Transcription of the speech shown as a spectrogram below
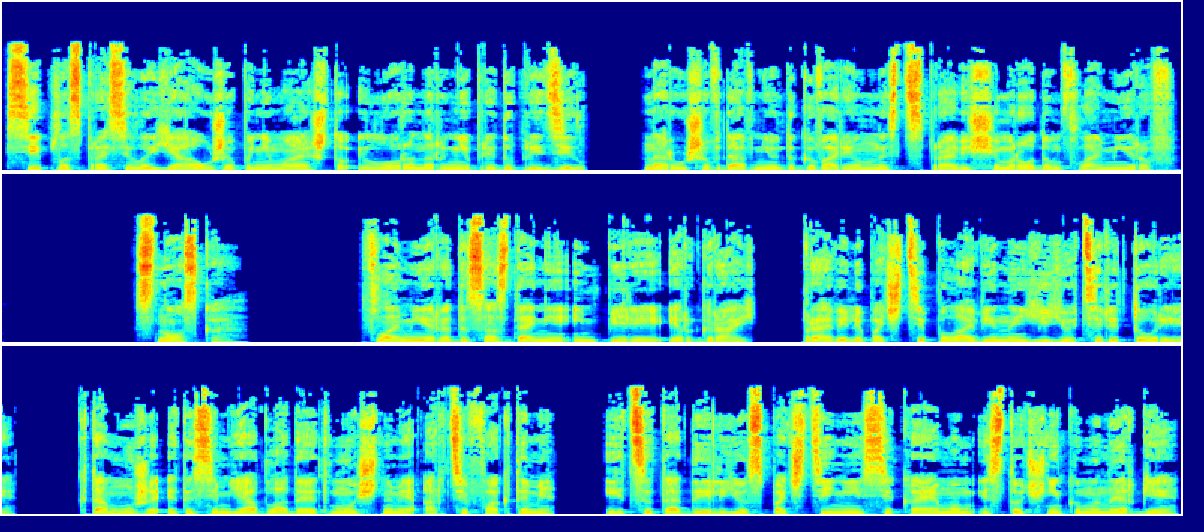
Сипло спросила я, уже понимая, что и Лоренор не предупредил, нарушив давнюю договоренность с правящим родом Фламиров. Сноска. Фламиры до создания империи Ирграй правили почти половиной ее территории. К тому же эта семья обладает мощными артефактами и цитаделью с почти неиссякаемым источником энергии,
